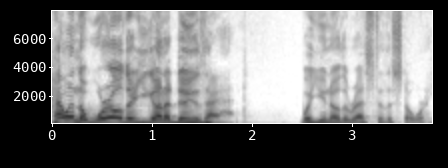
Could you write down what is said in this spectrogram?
How in the world are you going to do that? Well, you know the rest of the story.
